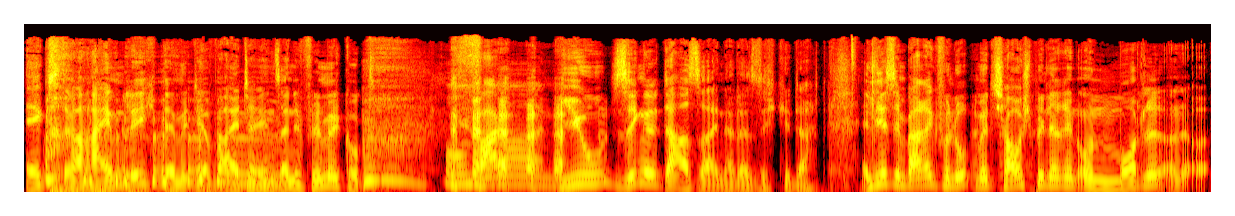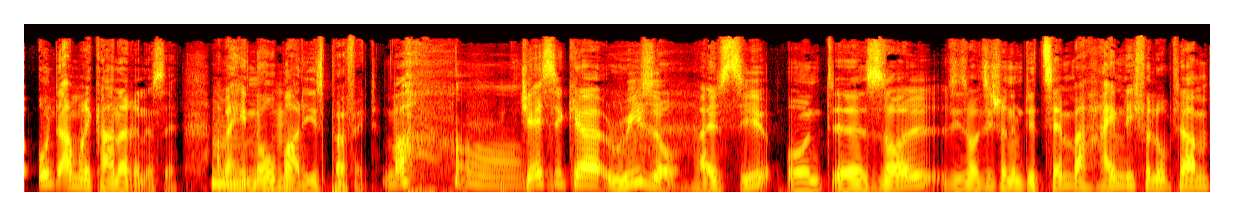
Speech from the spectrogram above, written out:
extra heimlich, damit ihr weiterhin seine Filme guckt. Oh. Fuck you, Single-Dasein, hat er sich gedacht. Elias Mbarek verlobt mit Schauspielerin und Model und, und Amerikanerin ist sie. Aber hey, nobody is perfect. Jessica Rizzo heißt sie und äh, soll, sie soll sich schon im Dezember heimlich verlobt haben.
